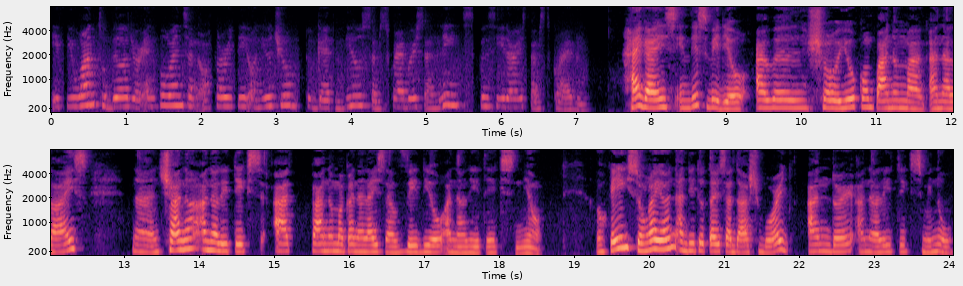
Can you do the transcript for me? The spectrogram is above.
If you want to build your influence and authority on YouTube to get views, subscribers, and links, consider subscribing. Hi guys! In this video, I will show you kung paano mag-analyze ng channel analytics at paano mag-analyze ng video analytics nyo. Okay, so ngayon, andito tayo sa dashboard under analytics menu.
